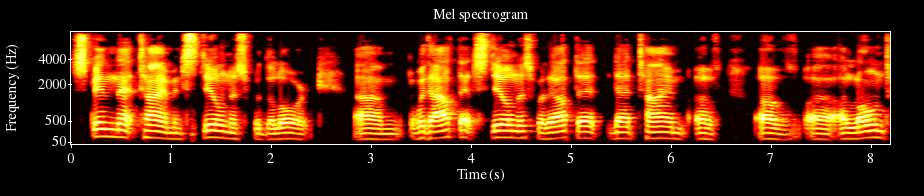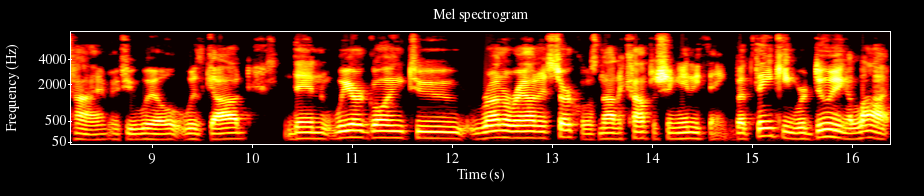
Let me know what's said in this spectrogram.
spend that time in stillness with the Lord. Um, without that stillness, without that, that time of of uh, alone time, if you will, with God, then we are going to run around in circles, not accomplishing anything, but thinking we're doing a lot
